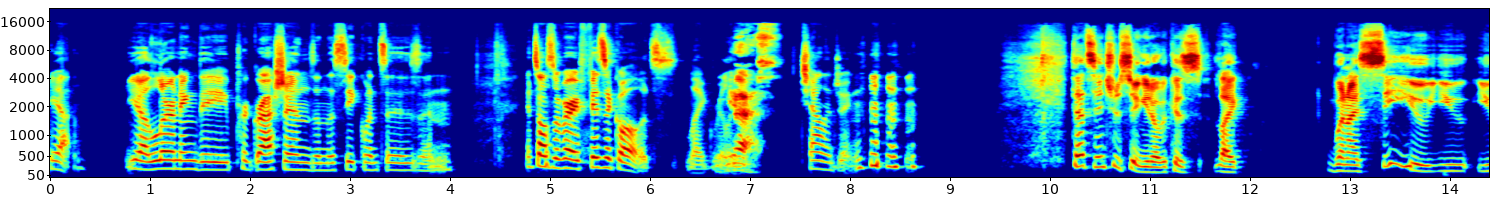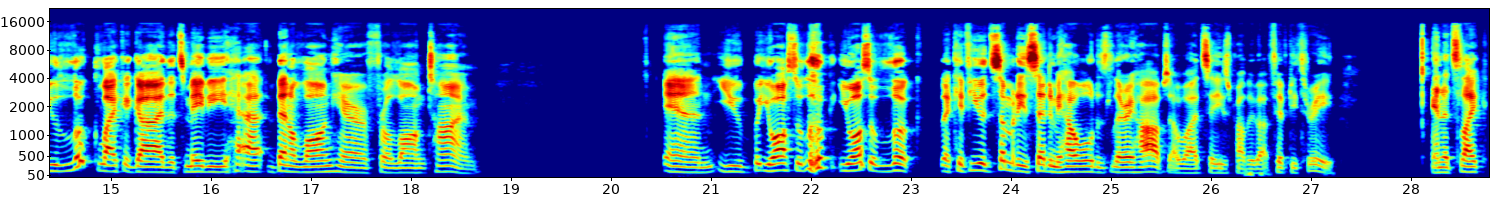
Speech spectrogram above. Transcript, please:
yeah, yeah, learning the progressions and the sequences, and it's also very physical. It's like really yes. challenging. That's interesting, you know, because like when I see you, you you look like a guy that's maybe ha- been a long hair for a long time, and you, but you also look you also look like if you had somebody said to me, "How old is Larry Hobbs?" Oh, I'd say he's probably about fifty three, and it's like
